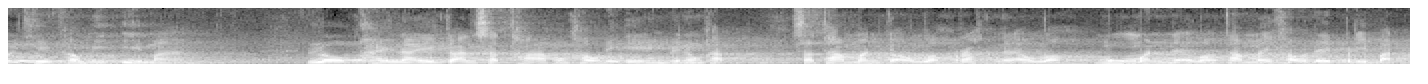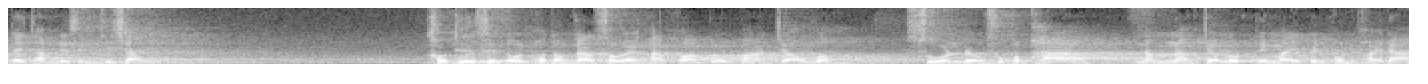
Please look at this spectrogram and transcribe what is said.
ยที่เขามีอีมาน โลกภายในการศรัทธาของเขานี่เองพี่น้องครับ ศรัทธามั่นกับอัลลอฮ์รักในอัลลอฮ์มุ่งมั่นในอัลลอฮ์ทำให้เขาได้ปฏิบัติได้ทำในสิ่งที่ใช่ เขาถือเส้นอดเพราะต้องการแสวงหาความโปรดปรานจากอัลลอฮ์ส่วนเรื่องสุขภาพ น้ำหนักจะลดหรือไม่เป็นผลพลอยได้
